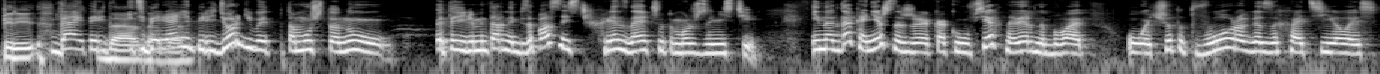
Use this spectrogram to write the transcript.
пере... Да, это Да, и тебя да, реально да. передергивает, потому что, ну, это элементарная безопасность, хрен знает, что ты можешь занести. Иногда, конечно же, как и у всех, наверное, бывает, ой, что-то творога захотелось,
